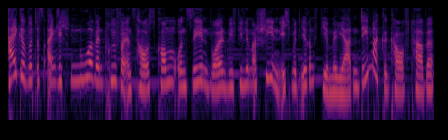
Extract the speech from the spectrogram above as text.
Heike wird es eigentlich nur, wenn Prüfer ins Haus kommen und sehen wollen, wie viele Maschinen ich mit ihren 4 Milliarden D-Mark gekauft habe.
